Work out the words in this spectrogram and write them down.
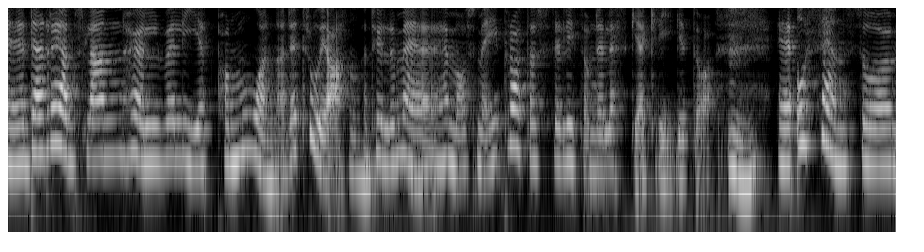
Eh, Den rädslan höll väl i ett par månader tror jag. Mm. Och till och med hemma hos mig pratas det lite om det läskiga kriget då. Mm. Eh, Och sen så,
